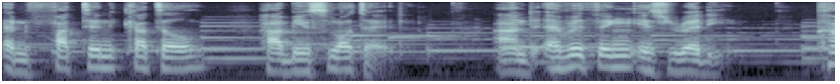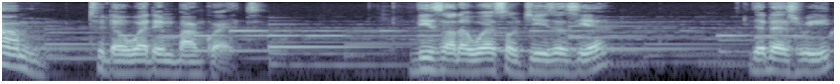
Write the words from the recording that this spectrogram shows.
and fattened cattle have been slaughtered, and everything is ready. Come to the wedding banquet. These are the words of Jesus here. Let us read.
